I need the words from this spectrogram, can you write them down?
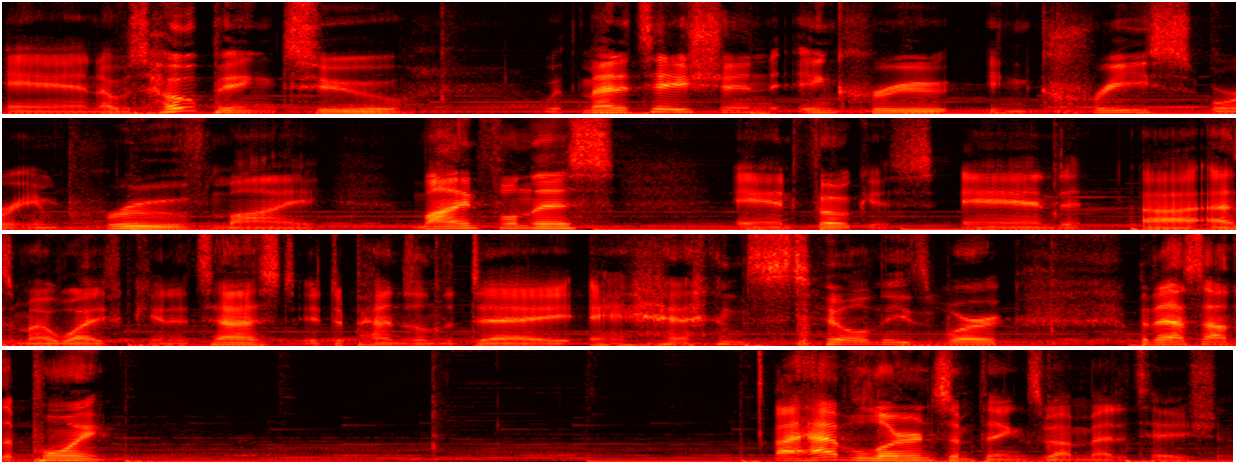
And I was hoping to, with meditation, incre- increase or improve my mindfulness and focus. And uh, as my wife can attest, it depends on the day and still needs work. But that's not the point. I have learned some things about meditation.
